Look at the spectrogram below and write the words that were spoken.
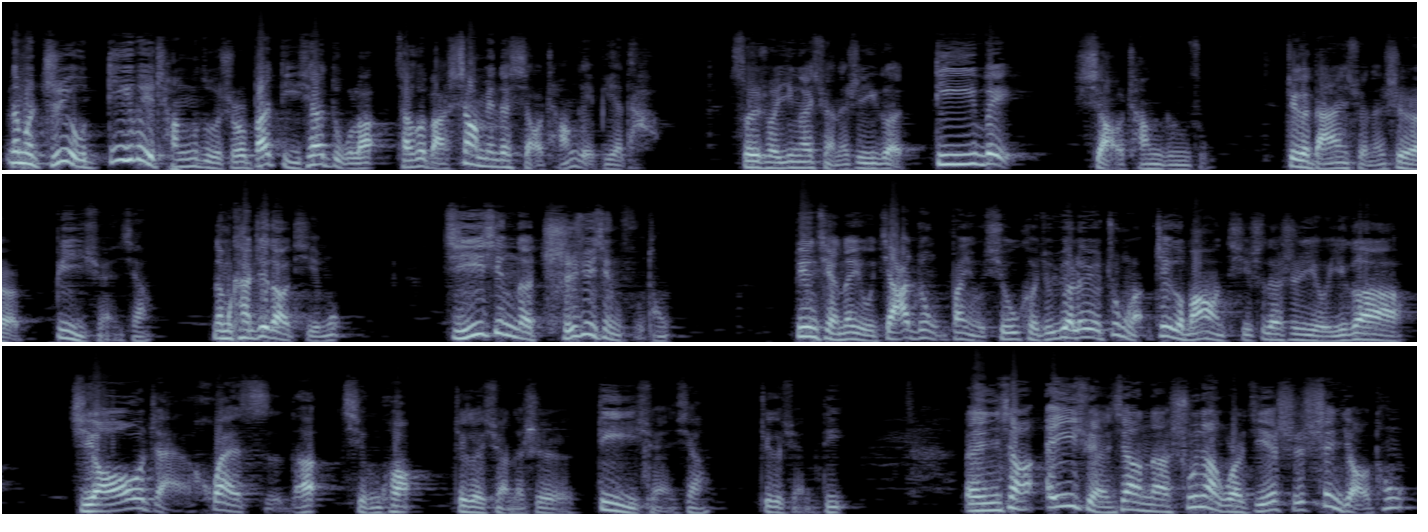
那么只有低位肠梗阻的时候，把底下堵了，才会把上面的小肠给憋大。所以说应该选的是一个低位小肠梗阻。这个答案选的是 B 选项。那么看这道题目，急性的持续性腹痛，并且呢有加重伴有休克，就越来越重了。这个往往提示的是有一个脚窄坏死的情况。这个选的是 D 选项，这个选 D。嗯，你像 A 选项呢，输尿管结石、肾绞痛，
